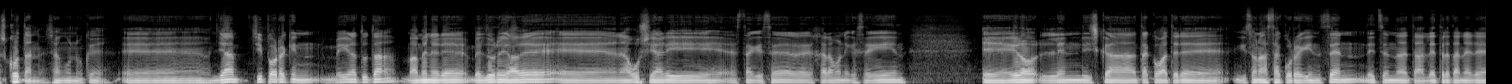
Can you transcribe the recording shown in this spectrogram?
askotan, esango nuke. E, ja, txip horrekin begiratuta, ba hemen ere beldurri gabe, e, nagusiari ez dakiz zer, jaramonik ez egin, E, gero, lehen diskatako bat ere gizona azakur egin zen, deitzen da, eta letretan ere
